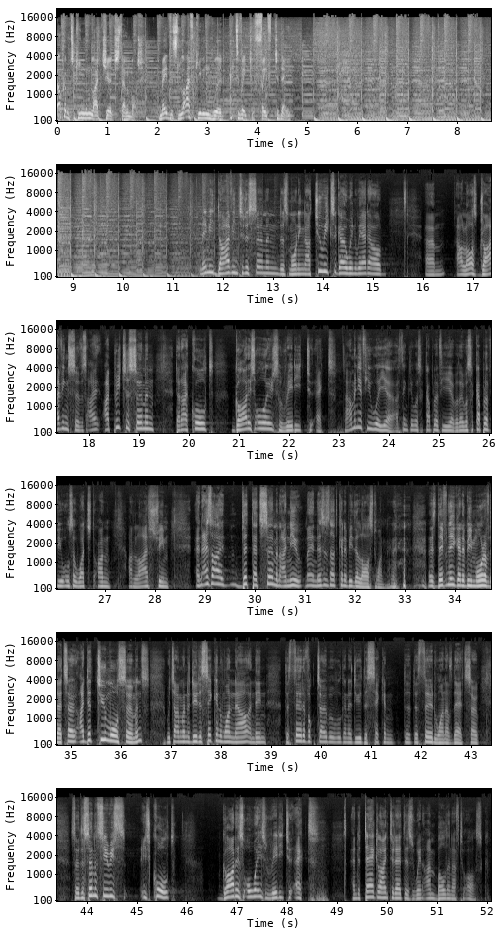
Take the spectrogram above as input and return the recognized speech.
Welcome to Kingdom Light Church Stellenbosch. May this life giving word activate your faith today. Let me dive into the sermon this morning. Now, two weeks ago, when we had our um, our last driving service, I, I preached a sermon that I called God is always ready to act. Now, how many of you were here? I think there was a couple of you here, but there was a couple of you also watched on on live stream. And as I did that sermon, I knew, man, this is not going to be the last one. There's definitely going to be more of that. So I did two more sermons, which I'm going to do the second one now, and then the 3rd of October, we're going to do the second, the, the third one of that. So, so the sermon series is called God is always ready to act. And the tagline to that is when I'm bold enough to ask.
